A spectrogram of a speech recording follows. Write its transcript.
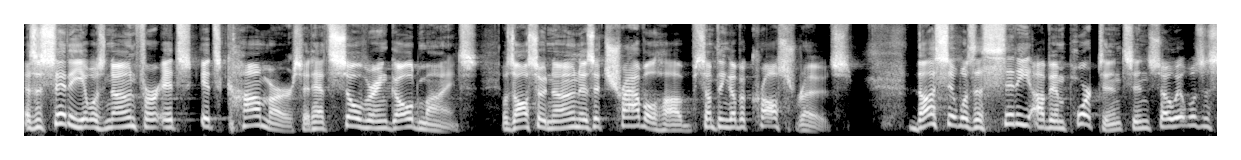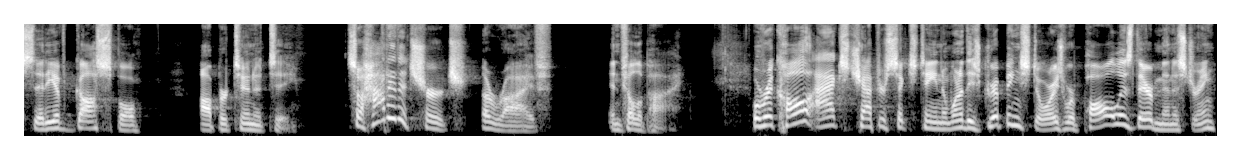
As a city, it was known for its, its commerce, it had silver and gold mines. Was also known as a travel hub, something of a crossroads. Thus, it was a city of importance, and so it was a city of gospel opportunity. So, how did a church arrive in Philippi? Well, recall Acts chapter 16 and one of these gripping stories where Paul is there ministering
